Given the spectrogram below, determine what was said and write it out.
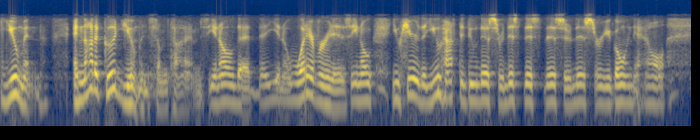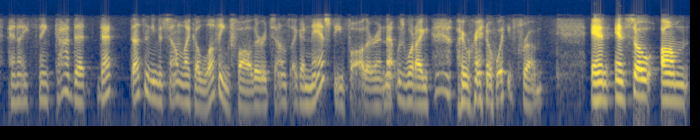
human and not a good human sometimes you know that you know whatever it is you know you hear that you have to do this or this this this or this or you're going to hell. And i think god that that doesn't even sound like a loving father. It sounds like a nasty father. And that was what i i ran away from. And and so um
